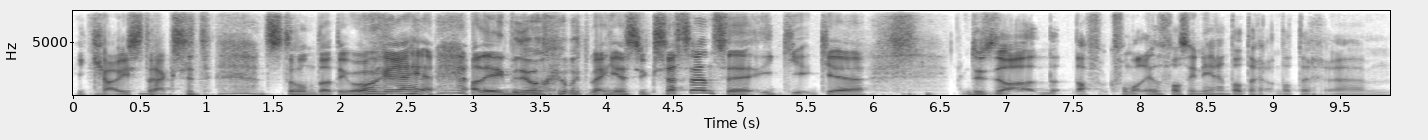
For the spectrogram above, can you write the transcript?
ik ga u straks het, het stront uit uw ogen rijden. Allee, ik bedoel, je moet mij geen succes wensen. Ik, ik, eh, dus dat, dat, dat- ik vond het heel fascinerend dat er, dat er, ehm, er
